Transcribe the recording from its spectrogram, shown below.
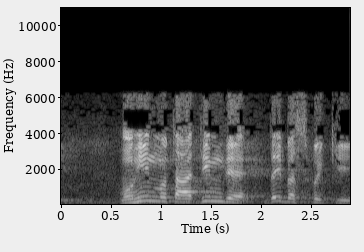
مهین متعدیم دی دی بس پکی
